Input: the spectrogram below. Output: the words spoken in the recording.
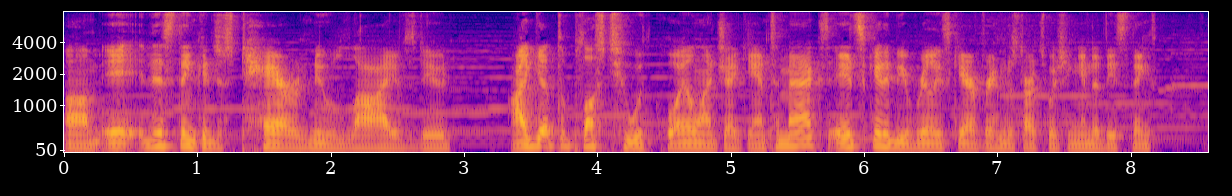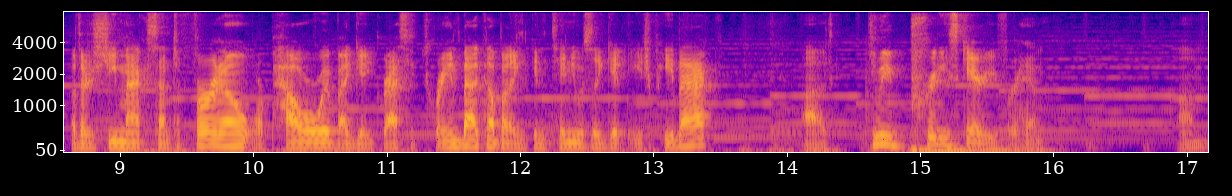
Um, it, this thing can just tear new lives, dude. I get to plus two with Coil on Gigantamax. It's going to be really scary for him to start switching into these things. Whether it's G-Max Centiferno or Power Whip, I get Grassy Terrain back up and I can continuously get HP back. Uh, it can be pretty scary for him. Um,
